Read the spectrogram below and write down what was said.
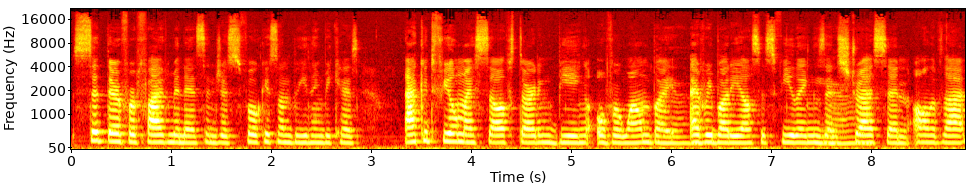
sit there for 5 minutes and just focus on breathing because I could feel myself starting being overwhelmed by yeah. everybody else's feelings yeah. and stress and all of that.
